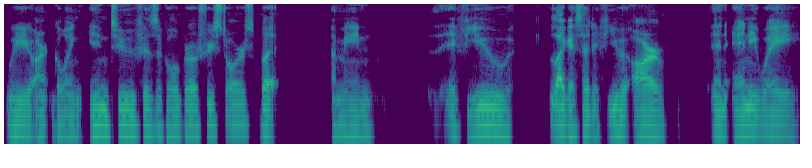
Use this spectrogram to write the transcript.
We aren't going into physical grocery stores, but I mean, if you like I said, if you are in any way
